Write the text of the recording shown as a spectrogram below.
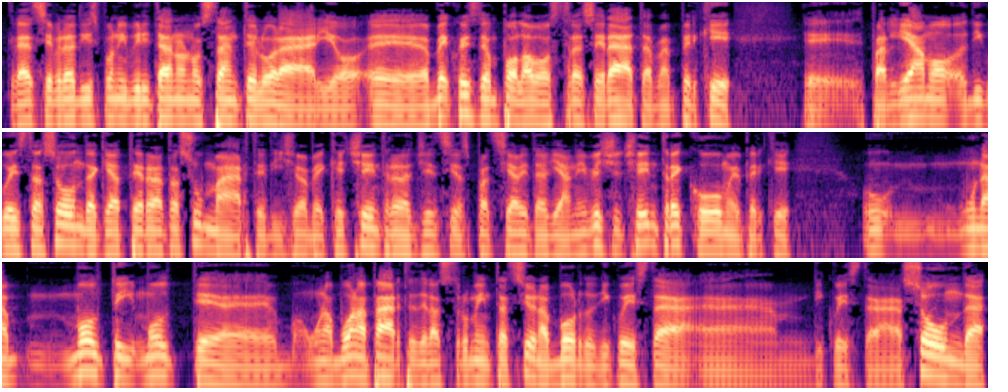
Grazie per la disponibilità nonostante l'orario. Eh, vabbè, questa è un po' la vostra serata, ma perché eh, parliamo di questa sonda che è atterrata su Marte, dice vabbè che c'entra l'Agenzia Spaziale Italiana, invece c'entra e come perché una, molti, molte, una, buona parte della strumentazione a bordo di questa, uh, di questa, sonda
